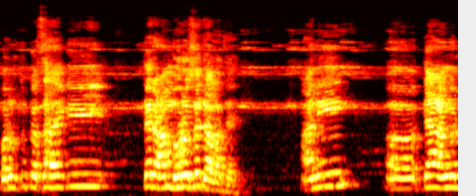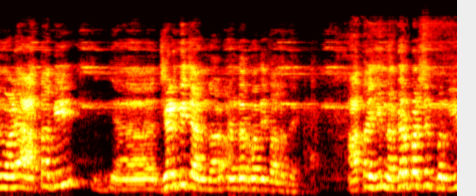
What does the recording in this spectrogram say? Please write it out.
परंतु कसं आहे की ते रामभरोसे चालत आहे आणि त्या अंगणवाड्या आता बी झेडपीच्या अंडर अंडरमध्ये चालत आहे. आता ही नगर परिषद बनली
